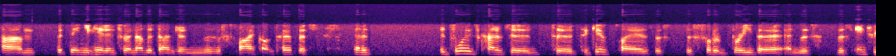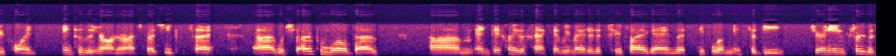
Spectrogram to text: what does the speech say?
Um, but then you head into another dungeon and there's a spike on purpose. And it's it's always kind of to, to, to give players this, this sort of breather and this, this entry point into the genre, I suppose you could say, uh, which the open world does, um, and definitely the fact that we made it a two-player game that people are meant to be journeying through this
